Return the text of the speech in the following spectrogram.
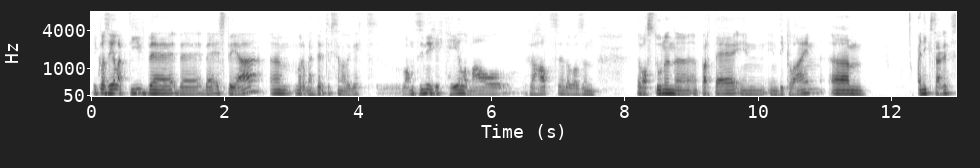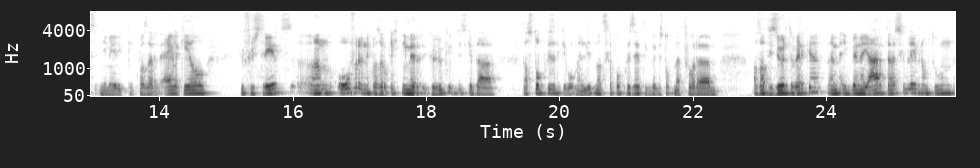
ik was heel actief bij, bij, bij SPA, ehm, maar op mijn dertigste had ik echt waanzinnig echt helemaal gehad. Dat, was een, dat was toen een, eh, een partij in, in decline. Um, en ik zag het niet meer. Ik, ik was daar eigenlijk heel gefrustreerd um, over en ik was er ook echt niet meer gelukkig. Dus ik heb dat, dat stopgezet. Ik heb ook mijn lidmaatschap opgezet. Ik ben gestopt met voor, als adviseur te werken. ik ben een jaar thuisgebleven om toen,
